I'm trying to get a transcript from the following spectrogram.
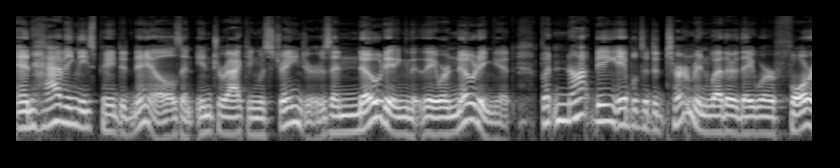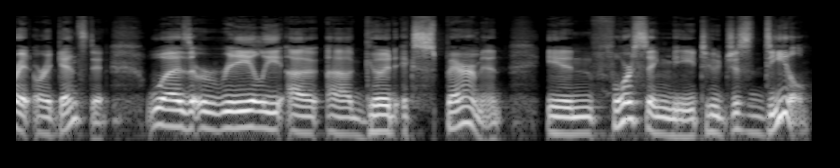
and having these painted nails and interacting with strangers and noting that they were noting it, but not being able to determine whether they were for it or against it was really a, a good experiment in forcing me to just deal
